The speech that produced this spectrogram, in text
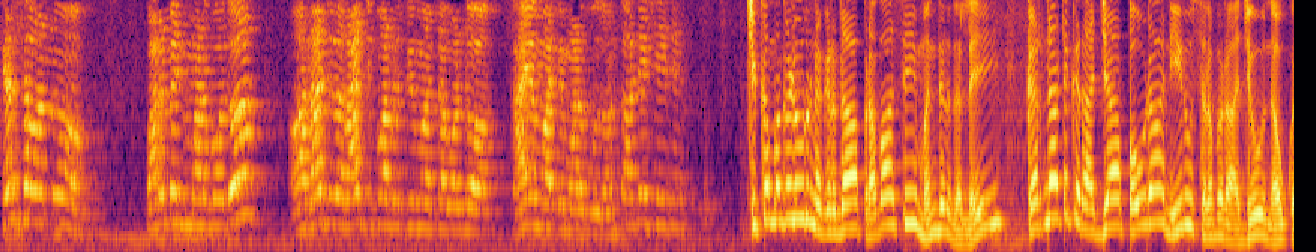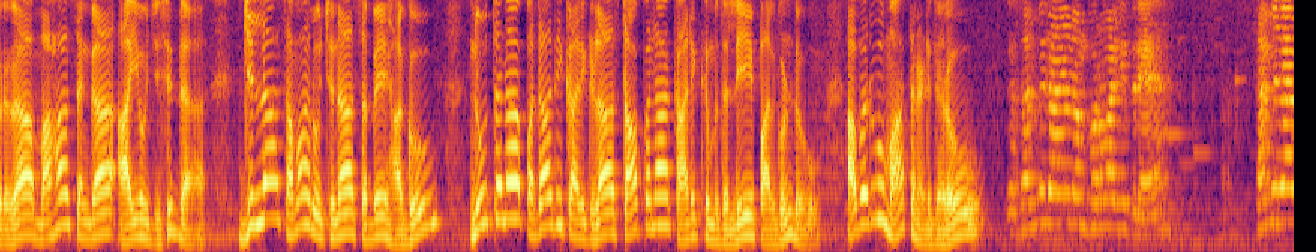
ಕೆಲಸವನ್ನು ಪರ್ಮನೆಂಟ್ ಮಾಡಬಹುದು ಆ ರಾಜ್ಯದ ರಾಜ್ಯಪಾಲರ ತೀರ್ಮಾನ ತಗೊಂಡು ಕಾಯಮಾತಿ ಮಾಡಬಹುದು ಅಂತ ಆದೇಶ ಇದೆ. ಚಿಕ್ಕಮಗಳೂರು ನಗರದ ಪ್ರವಾಸಿ ಮಂದಿರದಲ್ಲಿ ಕರ್ನಾಟಕ ರಾಜ್ಯ ಪೌರ ನೀರು ಸರಬರಾಜು ನೌಕರರ ಮಹಾಸಂಘ ಆಯೋಜಿಸಿದ್ದ ಜಿಲ್ಲಾ ಸಮಾಲೋಚನಾ ಸಭೆ ಹಾಗೂ ನೂತನ ಪದಾಧಿಕಾರಿಗಳ ಸ್ಥಾಪನಾ ಕಾರ್ಯಕ್ರಮದಲ್ಲಿ ಪಾಲ್ಗೊಂಡು ಅವರು ಮಾತನಾಡಿದರು. ಸಂವಿಧಾನ ನಮ್ಮ ಪರವಾಗಿದ್ರೆ ಸಂವಿಧಾನ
